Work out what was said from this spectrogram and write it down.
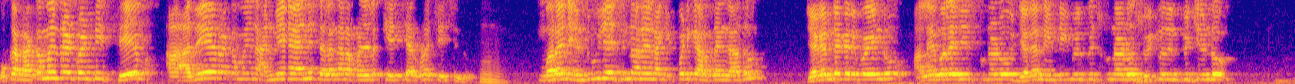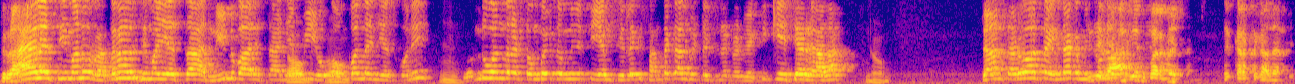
ఒక రకమైనటువంటి సేమ్ అదే రకమైన అన్యాయాన్ని తెలంగాణ ప్రజలకు కేసీఆర్ కూడా చేసిండు. మరి ఆయన ఎందుకు చేసిండో అనేది నాకు ఇప్పటికీ అర్థం కాదు. జగన్ దగ్గరికి పోయిండు అలేబలే తీసుకున్నాడు జగన్ ఇంటికి పిలిపించుకున్నాడు స్వీట్లు తినిపించిండు. రాయలసీమను రతనాల సీమ చేస్తా నీళ్ళు బారిస్తా అని చెప్పి ఒక. ఒప్పందం చేసుకొని రెండు వందల తొంభై తొమ్మిది టీఎంసీలకి సంతకాలు పెట్టి వచ్చినటువంటి వ్యక్తి కేసీఆర్ కాదా. దాని తర్వాత ఇందాక ఇది కరెక్ట్ కాదండి.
